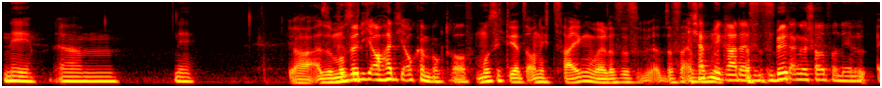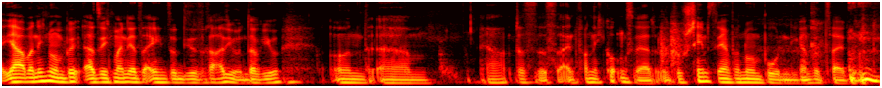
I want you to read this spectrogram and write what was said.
Nee, ähm, nee. Ja, also muss ich, ich auch, hatte ich auch keinen Bock drauf. muss ich dir jetzt auch nicht zeigen, weil das ist, das ist einfach Ich habe mir gerade ein ist- Bild angeschaut von dem. Ja, aber nicht nur ein Bild, also ich meine jetzt eigentlich so dieses Radiointerview. Und ähm, ja, das ist einfach nicht guckenswert. Du schämst dich einfach nur im Boden die ganze Zeit und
